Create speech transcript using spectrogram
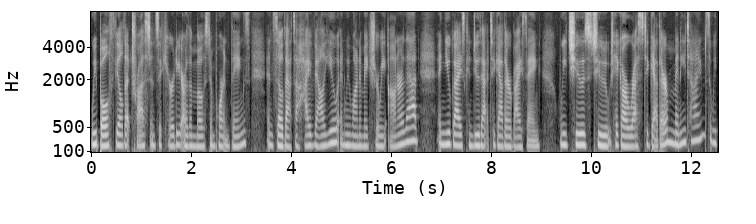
we both feel that trust and security are the most important things. And so that's a high value, and we want to make sure we honor that. And you guys can do that together by saying, We choose to take our rest together many times. We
